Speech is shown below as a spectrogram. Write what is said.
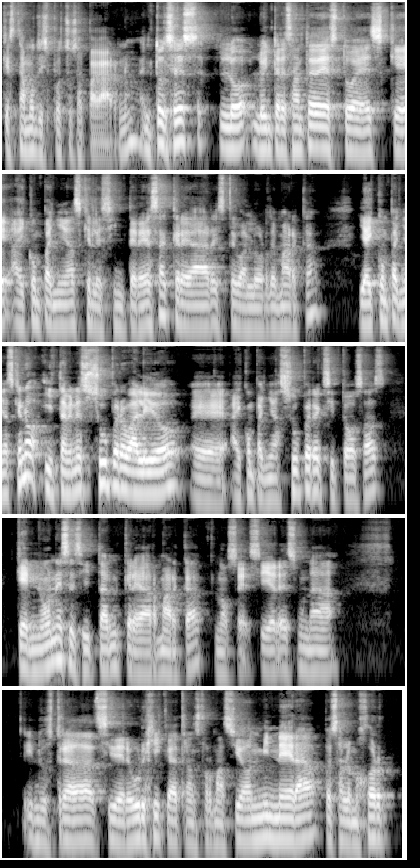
estamos dispuestos a pagar. ¿no? Entonces, lo, interesante de esto es que hay compañías que les interesa crear este valor de marca y hay compañías que no. Y también es súper válido, eh, hay compañías súper exitosas que no necesitan crear marca. No sé, si eres una industria siderúrgica de transformación minera, pues a lo mejor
